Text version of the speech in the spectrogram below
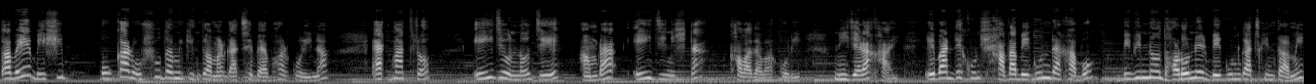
তবে বেশি পোকার ওষুধ আমি কিন্তু আমার গাছে ব্যবহার করি না। একমাত্র এই জন্য যে আমরা এই জিনিসটা খাওয়া দাওয়া করি, নিজেরা খাই। এবার দেখুন সাদা বেগুন দেখাবো। বিভিন্ন ধরনের বেগুন গাছ কিন্তু আমি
